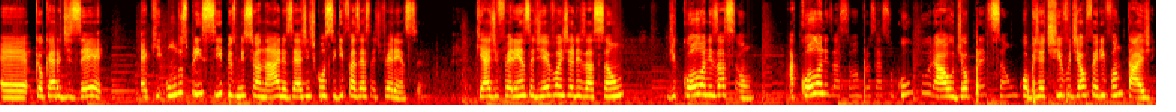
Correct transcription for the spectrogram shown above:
é, o que eu quero dizer é que um dos princípios missionários é a gente conseguir fazer essa diferença, que é a diferença de evangelização de colonização. A colonização é um processo cultural de opressão com o objetivo de oferir vantagem.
